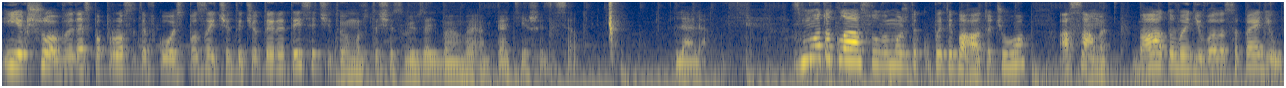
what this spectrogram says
І якщо ви десь попросите в когось позичити 4 тисячі, то ви можете ще собі взяти BMW M5 E60. Ля-ля. З мотокласу ви можете купити багато чого. А саме багато видів велосипедів.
